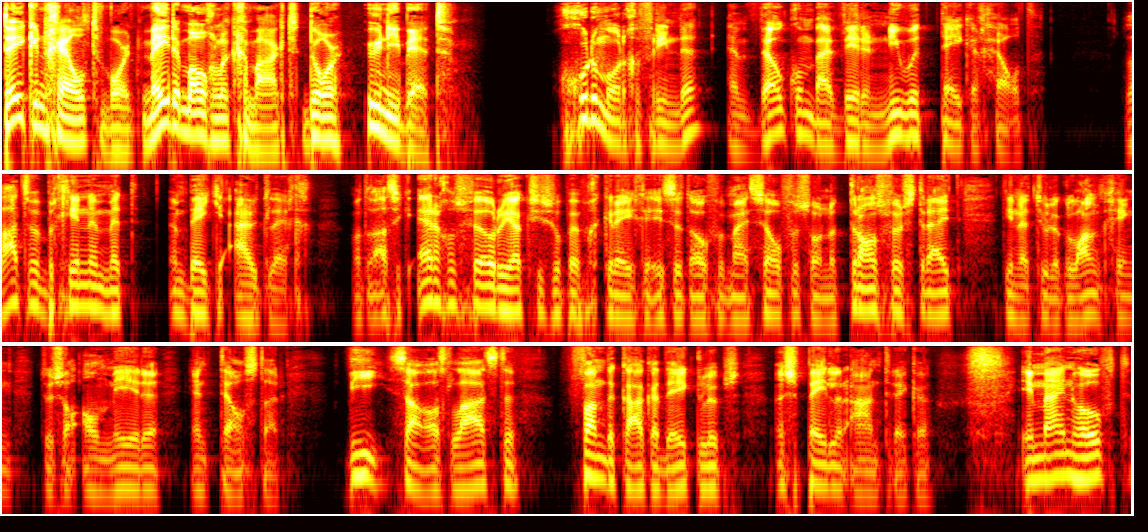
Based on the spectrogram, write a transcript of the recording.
Tekengeld wordt mede mogelijk gemaakt door Unibed. Goedemorgen vrienden en welkom bij weer een nieuwe Tekengeld. Laten we beginnen met een beetje uitleg. Want als ik ergens veel reacties op heb gekregen, is het over mijn zelfverzonnen transferstrijd, die natuurlijk lang ging tussen Almere en Telstar. Wie zou als laatste van de KKD-clubs een speler aantrekken? In mijn hoofd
